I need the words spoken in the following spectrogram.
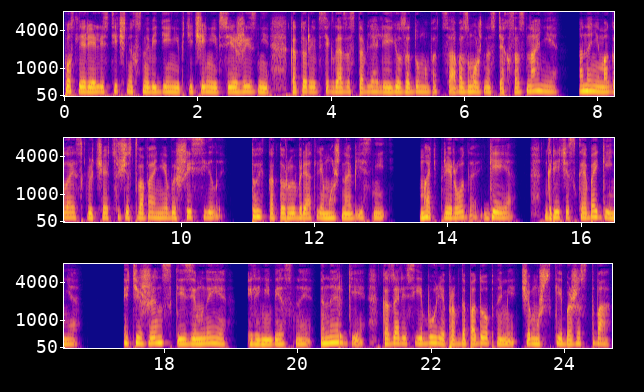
После реалистичных сновидений в течение всей жизни, которые всегда заставляли ее задумываться о возможностях сознания, она не могла исключать существование высшей силы, той, которую вряд ли можно объяснить. Мать природа, Гея, греческая богиня. Эти женские, земные или небесные энергии казались ей более правдоподобными, чем мужские божества.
